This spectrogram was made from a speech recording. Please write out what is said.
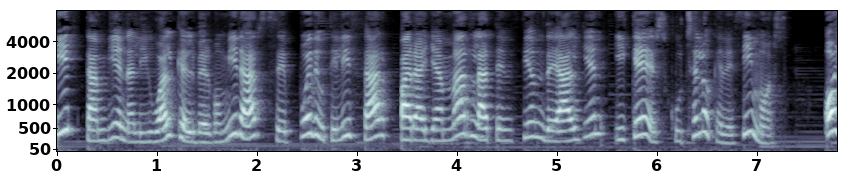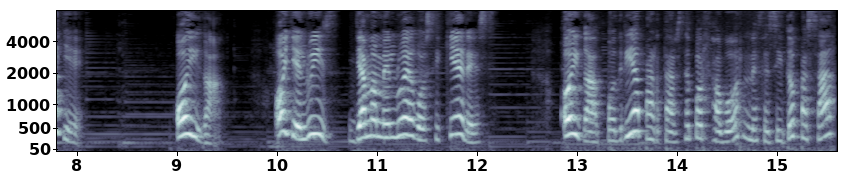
Y también, al igual que el verbo mirar, se puede utilizar para llamar la atención de alguien y que escuche lo que decimos. Oye, oiga, oye Luis, llámame luego si quieres. Oiga, ¿podría apartarse, por favor? Necesito pasar.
